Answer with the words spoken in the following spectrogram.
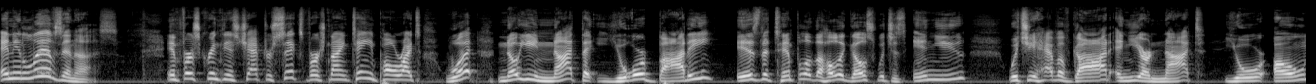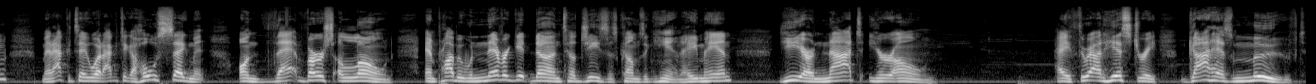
And he lives in us. In 1 Corinthians chapter 6, verse 19, Paul writes, What? Know ye not that your body is the temple of the Holy Ghost which is in you, which ye have of God, and ye are not your own? Man, I could tell you what, I could take a whole segment on that verse alone and probably will never get done till Jesus comes again. Amen. Ye are not your own. Hey, throughout history, God has moved.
